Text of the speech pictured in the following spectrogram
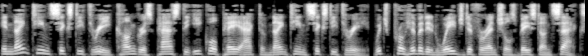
In 1963 Congress passed the Equal Pay Act of 1963, which prohibited wage differentials based on sex.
